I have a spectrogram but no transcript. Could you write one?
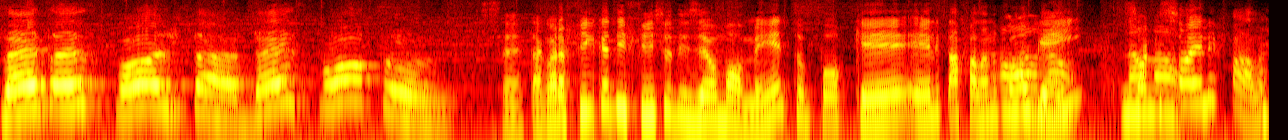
Certa resposta! 10 pontos! Certo. Agora fica difícil dizer o momento porque ele tá falando Não, com não, alguém, não. só Não, que não. só ele fala.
